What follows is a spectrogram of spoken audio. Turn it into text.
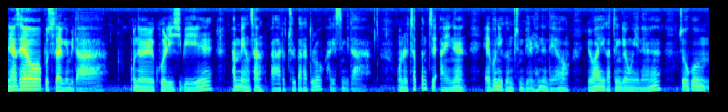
안녕하세요. 부스다육입니다. 오늘 9월 22일 판매 영상 바로 출발하도록 하겠습니다. 오늘 첫 번째 아이는 에보니금 준비를 했는데요. 이 아이 같은 경우에는 조금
